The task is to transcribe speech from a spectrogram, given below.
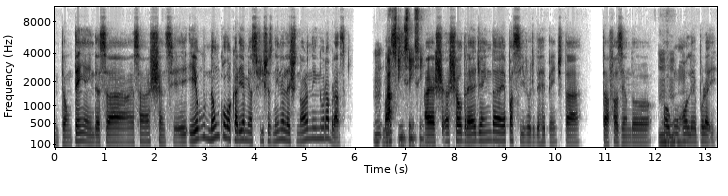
Então tem ainda essa, essa chance. Eu não colocaria minhas fichas nem na Leshnor nem no Urabrask. Hum, Mas- ah, sim, sim, sim. A, a Sheldred ainda é passível de de repente estar tá fazendo Uhum. algum rolê por aí.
